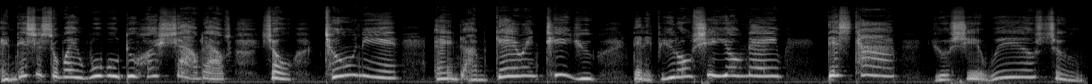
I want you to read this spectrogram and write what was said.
and this is the way Woo Woo do her shout outs. So tune in, and I'm guarantee you that if you don't see your name this time, you'll see it real soon.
